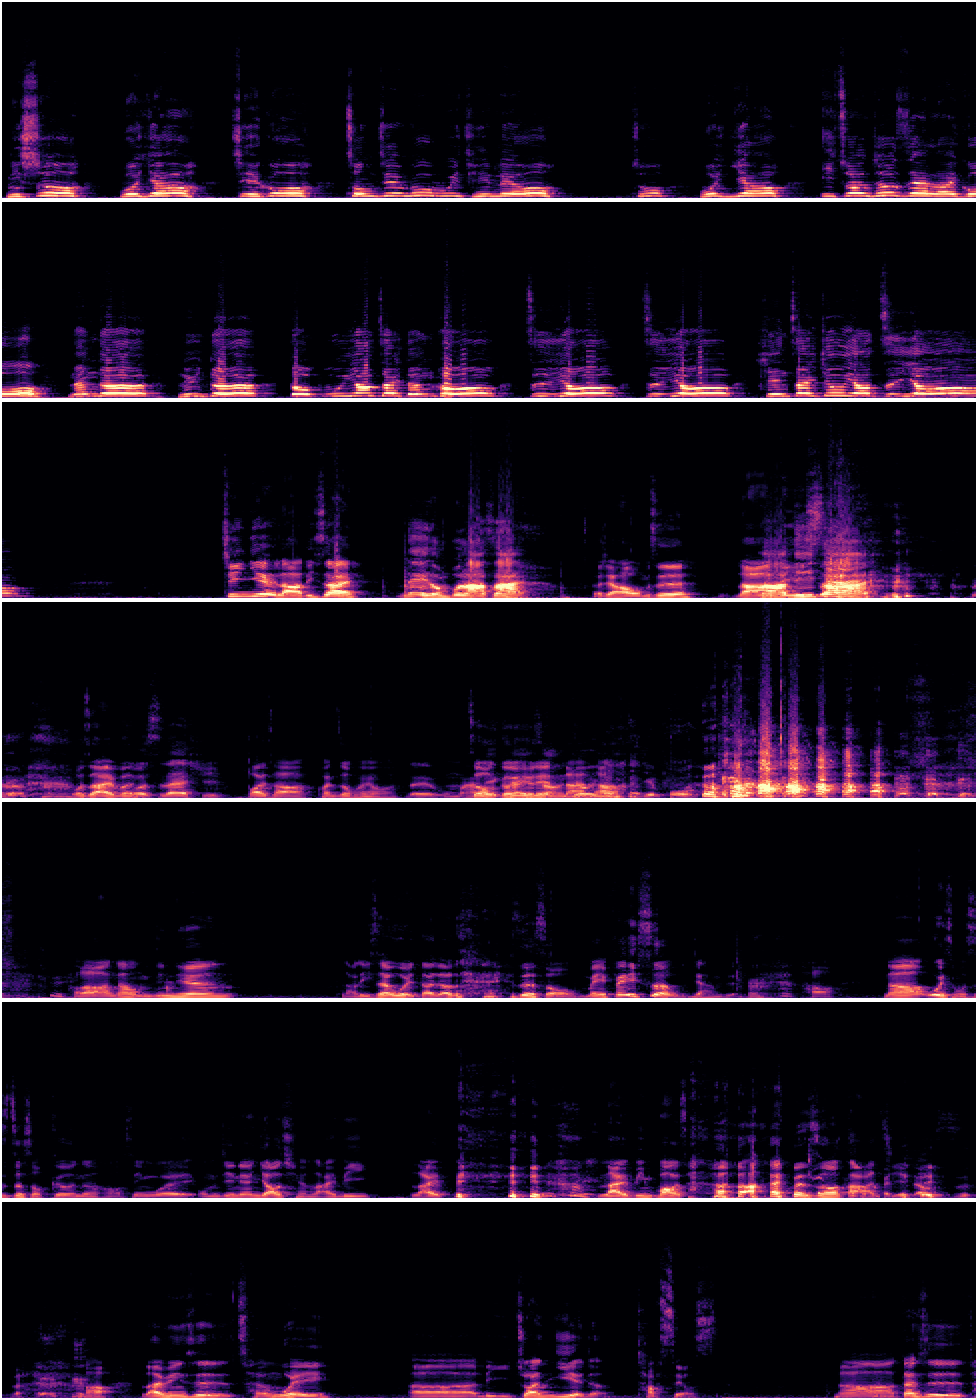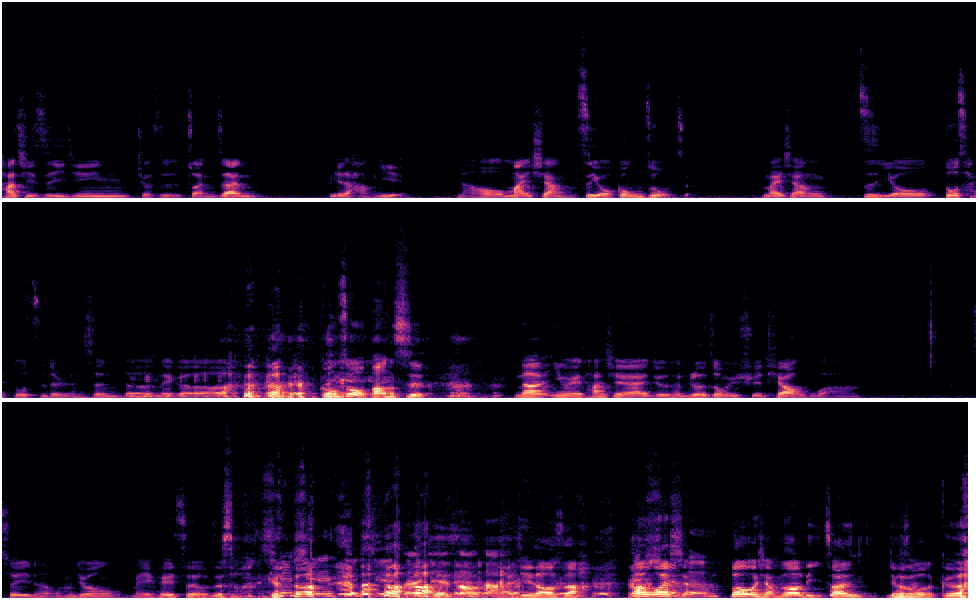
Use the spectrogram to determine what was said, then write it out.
你说我要，结果中间不会停留。说我要，一转头再来过。男的、女的都不要再等候，自由、自由，现在就要自由。今夜拉迪赛，内容不拉赛，大家好，我们是拉迪赛。我是 Ivan，我是 Slash。不好意思啊，观众朋友们，对我们这首歌有点难啊直接破。好啦，那我们今天拉迪在为大家带 这首眉飞色舞这样子。好，那为什么是这首歌呢？哈，是因为我们今天邀请来宾，来宾，来宾，不好意思，Ivan 说打劫。笑死了。啊，来宾是成为呃理专业的 top sales，那但是他其实已经就是转战别的行业，然后迈向自由工作者，迈向自由多彩多姿的人生的 那个 工作方式。那因为他现在就是很热衷于学跳舞啊，所以呢，我们就用眉飞色舞这首歌谢谢谢谢。来介绍他来。介绍是啊，不然我想，不然我想不到李专有什么歌。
